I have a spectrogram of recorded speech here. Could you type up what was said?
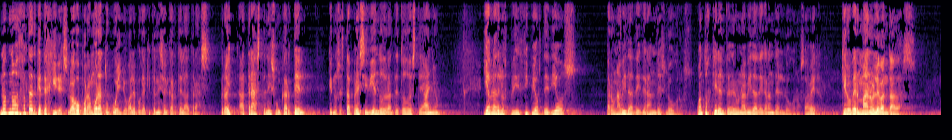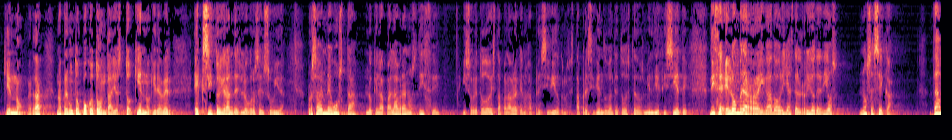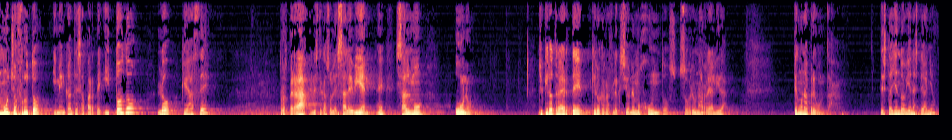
No, no hace falta que te gires, lo hago por amor a tu cuello, ¿vale? Porque aquí tenéis el cartel atrás. Pero ahí atrás tenéis un cartel que nos está presidiendo durante todo este año y habla de los principios de Dios para una vida de grandes logros. ¿Cuántos quieren tener una vida de grandes logros? A ver, quiero ver manos levantadas. ¿Quién no, verdad? Una pregunta un poco tonta. ¿Quién no quiere ver éxito y grandes logros en su vida? Pero, ¿saben? Me gusta lo que la palabra nos dice y sobre todo esta palabra que nos ha presidido, que nos está presidiendo durante todo este 2017. Dice, el hombre arraigado a orillas del río de Dios no se seca, da mucho fruto, y me encanta esa parte, y todo lo que hace prosperará, en este caso le sale bien. ¿eh? Salmo 1. Yo quiero traerte, quiero que reflexionemos juntos sobre una realidad. Tengo una pregunta. ¿Te está yendo bien este año?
